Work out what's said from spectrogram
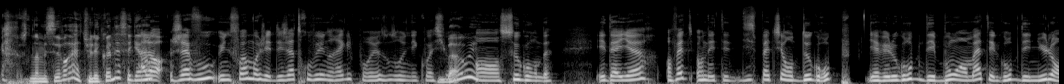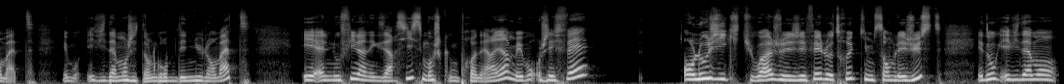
non, mais c'est vrai, tu les connais ces gars Alors, j'avoue, une fois, moi, j'ai déjà trouvé une règle pour résoudre une équation Bah oui. en seconde. Et d'ailleurs, en fait, on était dispatchés en deux groupes. Il y avait le groupe des bons en maths et le groupe des nuls en maths. Et bon, évidemment, j'étais dans le groupe des nuls en maths. Et elle nous file un exercice. Moi, je comprenais rien, mais bon, j'ai fait en logique, tu vois. J'ai j'ai fait le truc qui me semblait juste. Et donc, évidemment,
